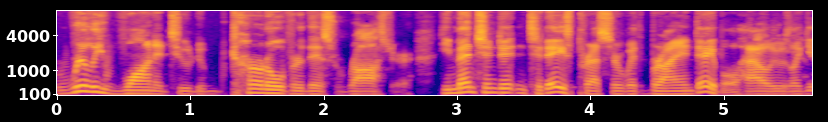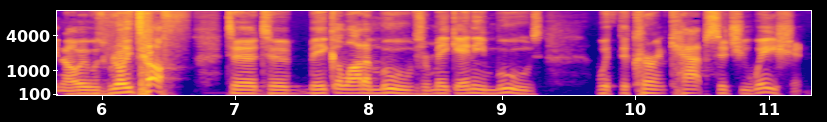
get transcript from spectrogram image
really wanted to to turn over this roster. He mentioned it in today's presser with Brian Daboll, how he was like, you know, it was really tough to to make a lot of moves or make any moves with the current cap situation.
